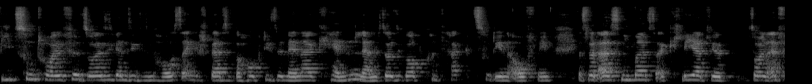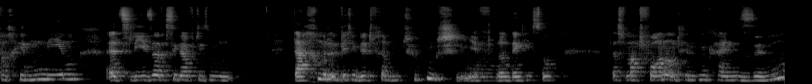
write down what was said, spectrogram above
wie zum Teufel soll sie, wenn sie in diesem Haus eingesperrt ist, überhaupt diese Männer kennenlernen? Wie soll sie überhaupt Kontakt zu denen aufnehmen? Das wird alles niemals erklärt. Wir sollen einfach hinnehmen als Leser, dass sie da auf diesem Dach mit irgendwelchen wildfremden Typen schläft. Mhm. Und dann denke ich so, das macht vorne und hinten keinen Sinn.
